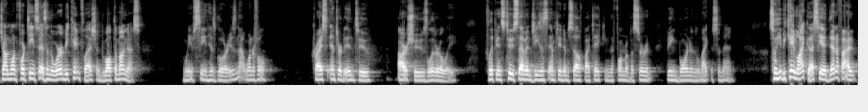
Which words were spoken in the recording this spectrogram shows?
John 1:14 says, "And the word became flesh and dwelt among us. And we have seen his glory." Isn't that wonderful? Christ entered into our shoes literally. Philippians 2 7, Jesus emptied himself by taking the form of a servant, being born in the likeness of men. So he became like us. He identified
